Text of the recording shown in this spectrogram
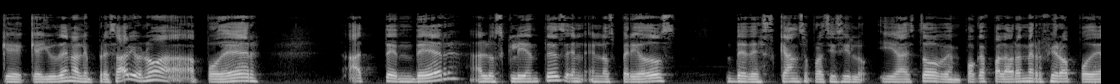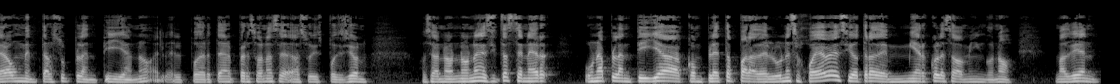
que, que ayuden al empresario, ¿no? a poder atender a los clientes en, en, los periodos de descanso, por así decirlo. Y a esto, en pocas palabras, me refiero a poder aumentar su plantilla, ¿no? El, poder tener personas a su disposición. O sea, no, no necesitas tener una plantilla completa para de lunes a jueves y otra de miércoles a domingo, no. Más bien,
